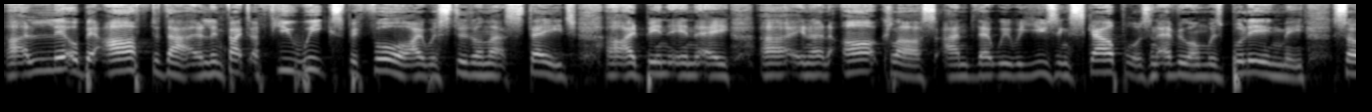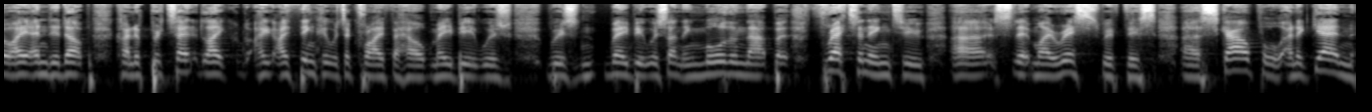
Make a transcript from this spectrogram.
Uh, a little bit after that, and in fact, a few weeks before I was stood on that stage, uh, I'd been in a uh, in an art class and that we were using scalpels and everyone was bullying me. So I ended up kind of pretend like I, I think it was a cry for help. Maybe it was was maybe it was something more than that, but threatening to uh, slit my wrists with this uh, scalpel. And again,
